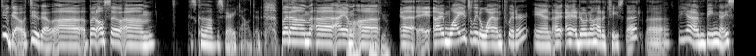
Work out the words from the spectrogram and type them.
do go, do go. Uh, but also, um, because Kazov is very talented. But um, uh, I am Oh, uh, uh, I'm Y Angelita Y on Twitter, and I, I don't know how to chase that. Uh, but yeah, I'm being nice.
